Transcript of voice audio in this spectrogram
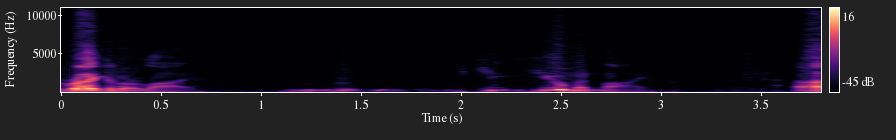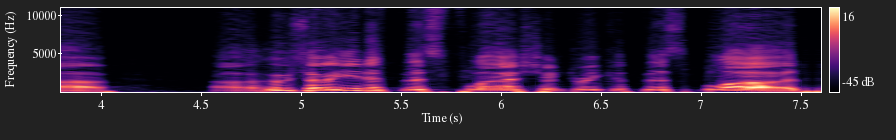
the regular life, human life. Uh, uh, whoso eateth this flesh and drinketh this blood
